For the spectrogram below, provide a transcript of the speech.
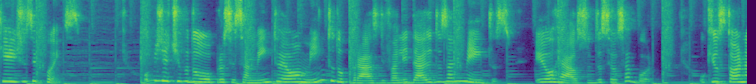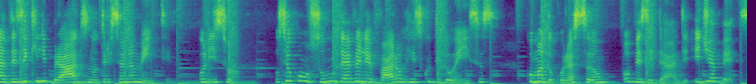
queijos e pães. O objetivo do processamento é o aumento do prazo de validade dos alimentos, e o realce do seu sabor, o que os torna desequilibrados nutricionalmente. Por isso, o seu consumo deve elevar o risco de doenças como a do coração, obesidade e diabetes.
